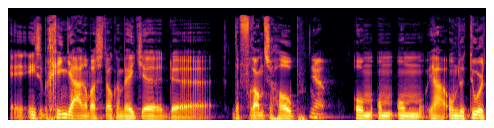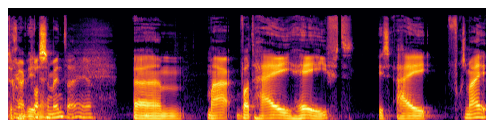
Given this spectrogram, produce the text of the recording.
eh, in zijn beginjaren was het ook een beetje de, de Franse hoop ja, om, om, om, ja, om de Tour te gaan ja winnen. klassementen, hè, ja. Ehm, maar wat hij heeft, is hij... Volgens mij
